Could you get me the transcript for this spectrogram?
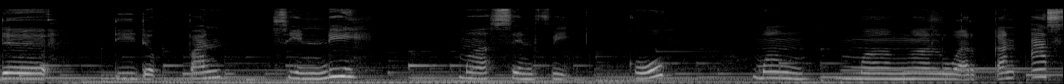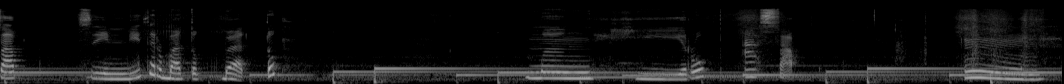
de di depan Cindy. Mesin Viko meng, mengeluarkan asap. Cindy terbatuk-batuk menghirup asap. Hmm.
